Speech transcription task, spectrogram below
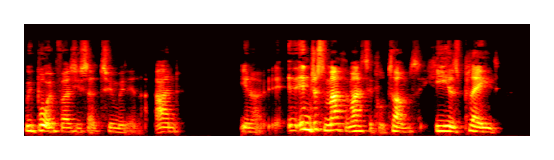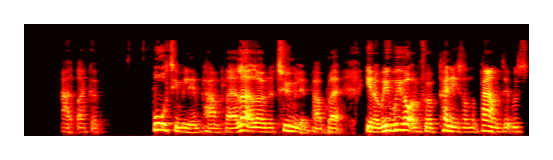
we bought him for as you said two million, and you know, in just mathematical terms, he has played at like a forty million pound player, let alone a two million pound player. You know, we, we got him for pennies on the pound. It was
